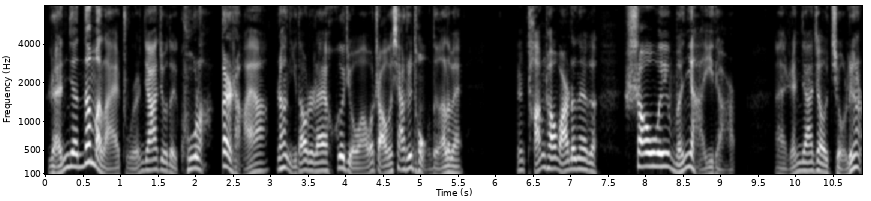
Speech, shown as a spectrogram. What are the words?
人家那么来，主人家就得哭了，干啥呀？让你到这来喝酒啊？我找个下水桶得了呗。人唐朝玩的那个稍微文雅一点哎，人家叫酒令。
